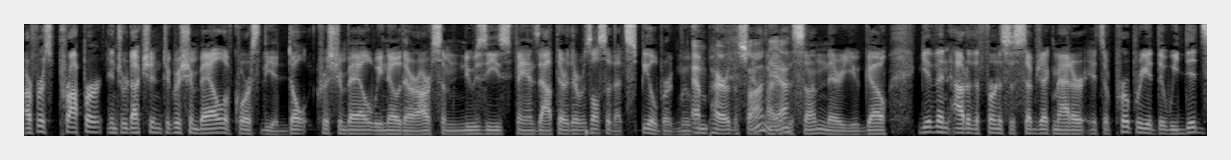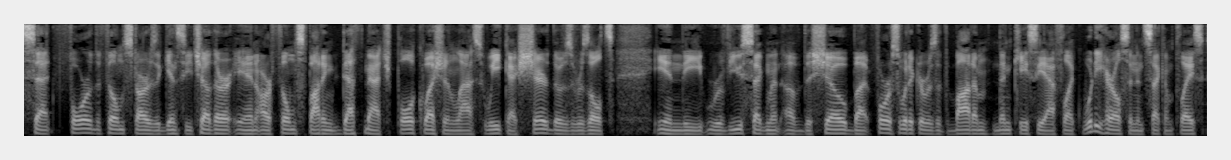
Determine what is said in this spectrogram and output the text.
our first proper introduction to Christian Bale, of course, the adult Christian Bale. We know there are some Newsies fans out there. There was also that Spielberg movie, Empire of the Sun. Empire yeah, of the Sun. There you go. Given Out of the Furnace's subject matter, it's appropriate that we did set four of the film stars against each other in our Filmspotting deathmatch poll question last week. I shared those results in the review segment of the show, but Forest Whitaker was at the bottom, then Casey Affleck, Woody Harrelson in second place,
